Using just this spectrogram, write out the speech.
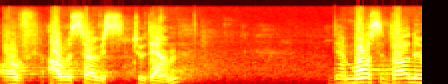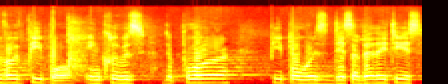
of our service to them. The most vulnerable people includes the poor, people with disabilities,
